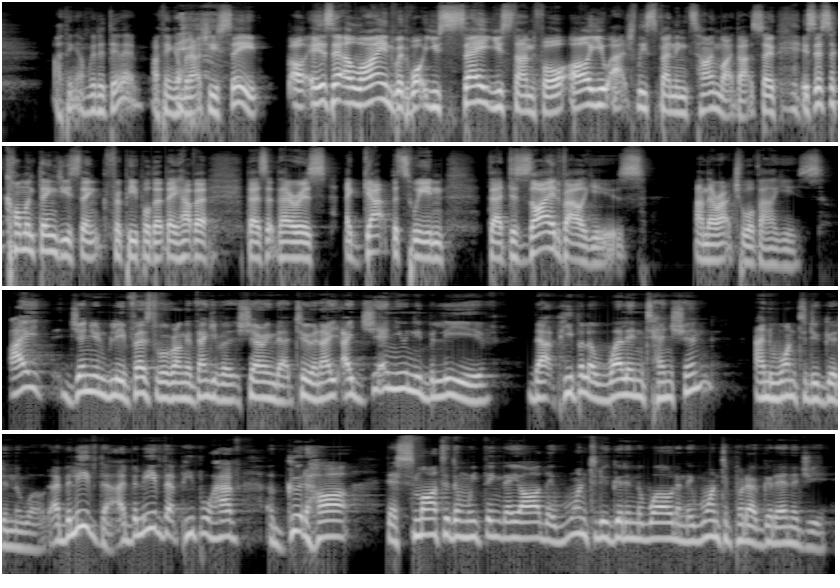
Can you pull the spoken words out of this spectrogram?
I think I'm going to do it. I think I'm going to actually see. Oh, is it aligned with what you say you stand for? Are you actually spending time like that? So, is this a common thing? Do you think for people that they have a there's a, there is a gap between their desired values and their actual values? I genuinely believe, first of all, Rangan, thank you for sharing that too. And I, I genuinely believe that people are well intentioned and want to do good in the world. I believe that. I believe that people have a good heart they're smarter than we think they are. They want to do good in the world and they want to put out good energy.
